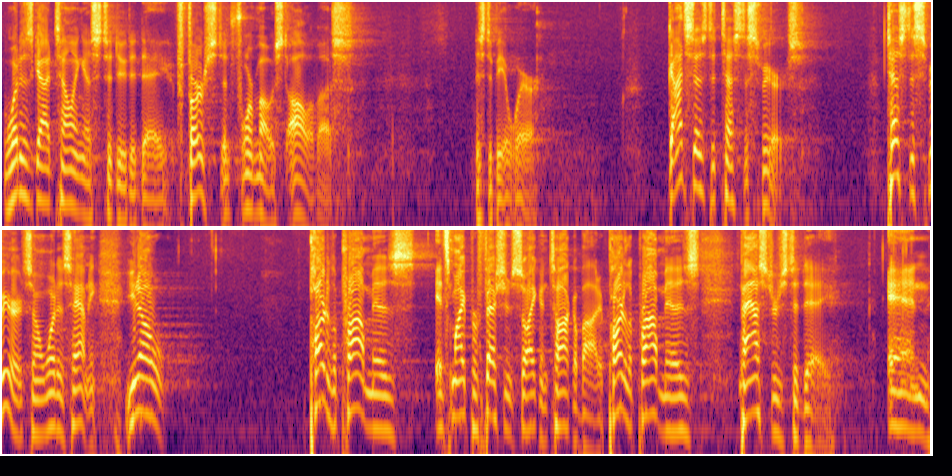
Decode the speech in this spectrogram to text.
what is God telling us to do today? First and foremost, all of us, is to be aware. God says to test the spirits. Test the spirits on what is happening. You know, part of the problem is it's my profession, so I can talk about it. Part of the problem is pastors today and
